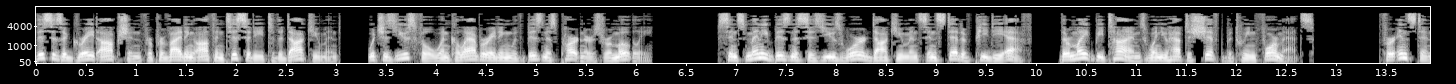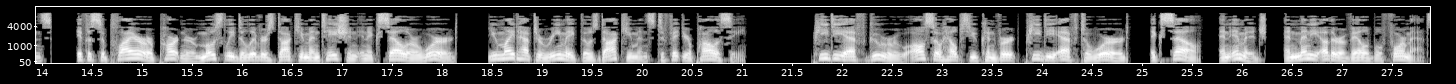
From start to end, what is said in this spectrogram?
This is a great option for providing authenticity to the document, which is useful when collaborating with business partners remotely. Since many businesses use Word documents instead of PDF, there might be times when you have to shift between formats. For instance, if a supplier or partner mostly delivers documentation in Excel or Word, you might have to remake those documents to fit your policy. PDF Guru also helps you convert PDF to Word, Excel, an image, and many other available formats.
